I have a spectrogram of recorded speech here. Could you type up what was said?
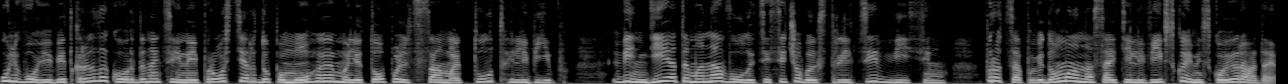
У Львові відкрили координаційний простір допомоги Мелітополь саме тут, Львів. Він діятиме на вулиці Січових стрільців 8. Про це повідомили на сайті Львівської міської ради.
